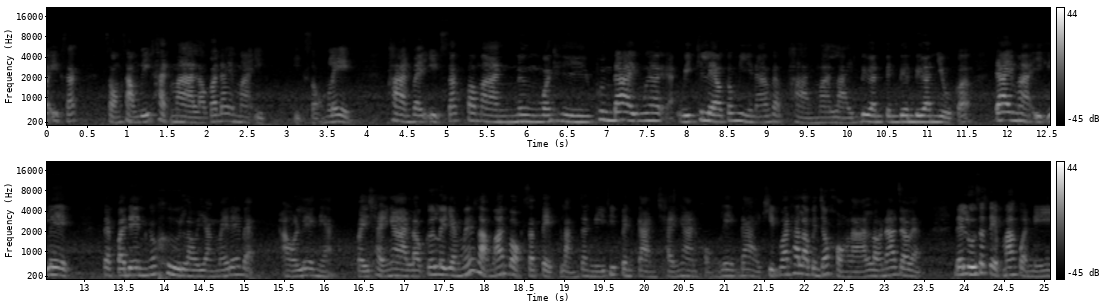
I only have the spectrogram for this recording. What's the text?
ก็อีกสักสองสามวีคถัดมาเราก็ได้มาอีกอีกสองเลข ผ่านไปอีกสักประมาณหนึ่งวันทีเพิ่งได้เมื่อวีคที่แล้วก็มีนะ แบบผ่านมาหลายเดือนเป็นเดือนเดือนๆอยู่ก็ได้มาอีกเลข แต่ประเด็นก็คือเรายังไม่ได้แบบเอาเลขเนี้ยไปใช้งานเราก็เลยยังไม่สามารถบอกสเต็ปหลังจากนี้ที่เป็นการใช้งานของเลขได้ คิดว่าถ้าเราเป็นเจ้าของร้านเราน่าจะแบบได้รู้สเต็ปมากกว่านี้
